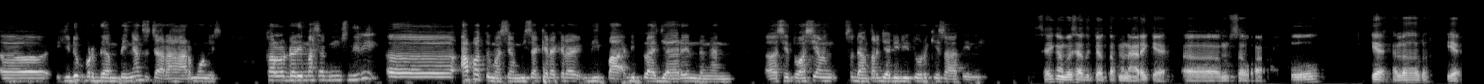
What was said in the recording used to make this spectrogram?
uh, hidup berdampingan secara harmonis. Kalau dari Mas Agung sendiri uh, apa tuh Mas yang bisa kira-kira dipelajarin dengan uh, situasi yang sedang terjadi di Turki saat ini? Saya ngambil satu contoh menarik ya. Um, sewaktu Ya, halo, halo. Ya,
